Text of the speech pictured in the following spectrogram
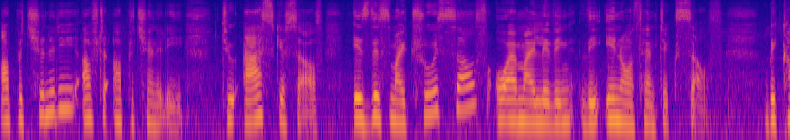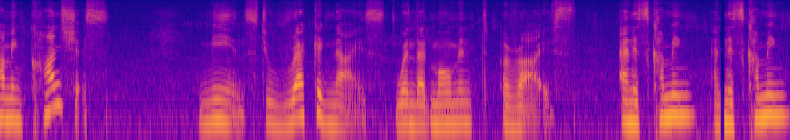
opportunity after opportunity to ask yourself, is this my truest self or am I living the inauthentic self? Becoming conscious means to recognize when that moment arrives and it's coming and it's coming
